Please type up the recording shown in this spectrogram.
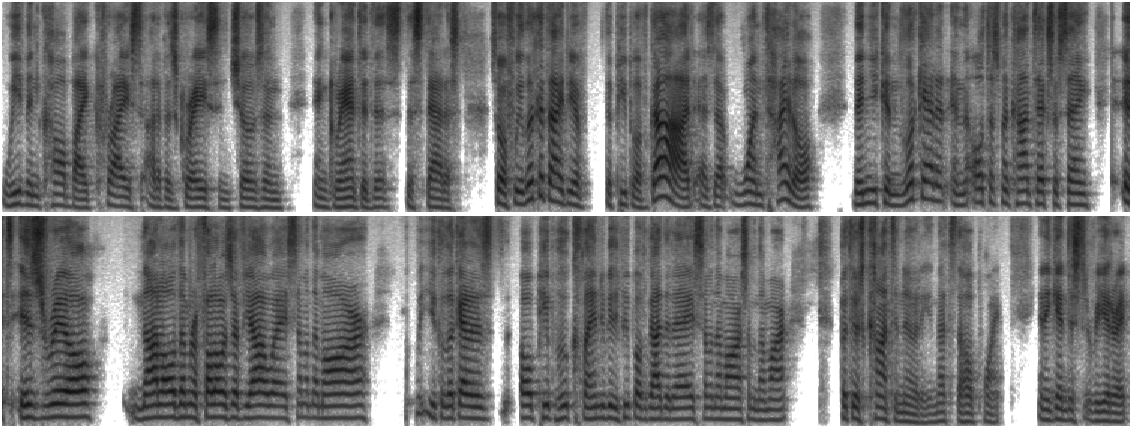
we've been called by Christ out of his grace and chosen and granted this, this status. So if we look at the idea of the people of God as that one title, then you can look at it in the Old Testament context of saying it's Israel. Not all of them are followers of Yahweh. Some of them are. You can look at it as oh, people who claim to be the people of God today. Some of them are, some of them aren't. But there's continuity, and that's the whole point. And again, just to reiterate,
